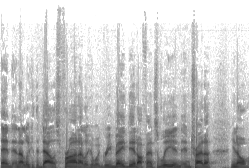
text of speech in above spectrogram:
and and I look at the Dallas front. I look at what Green Bay did offensively, and, and try to. You know,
